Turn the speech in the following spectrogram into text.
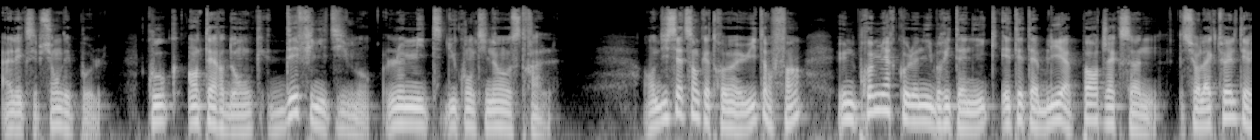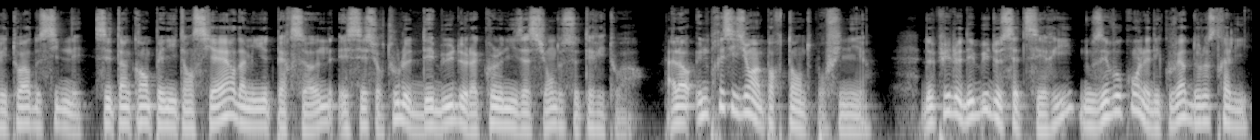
à l'exception des pôles. Cook enterre donc définitivement le mythe du continent austral. En 1788, enfin, une première colonie britannique est établie à Port Jackson, sur l'actuel territoire de Sydney. C'est un camp pénitentiaire d'un millier de personnes et c'est surtout le début de la colonisation de ce territoire. Alors, une précision importante pour finir. Depuis le début de cette série, nous évoquons la découverte de l'Australie,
